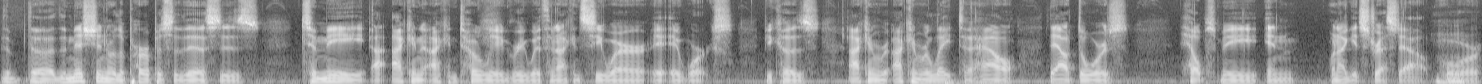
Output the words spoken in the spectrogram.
the the the mission or the purpose of this is to me, I, I can I can totally agree with, and I can see where it, it works because I can re- I can relate to how the outdoors helps me in when I get stressed out or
